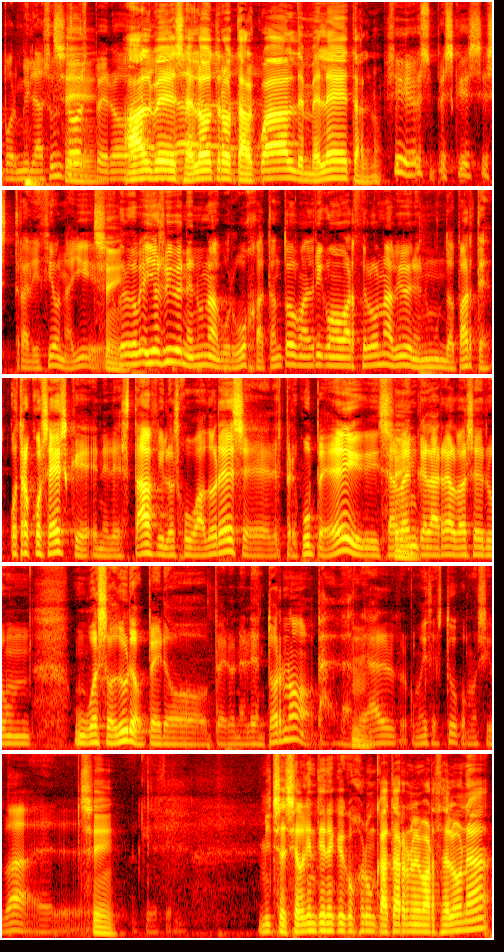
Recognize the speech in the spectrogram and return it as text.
por mil asuntos, Sí. pero... Alves, el otro, tal cual, Dembélé, tal, ¿no? Sí, es, es que es, es tradición allí. Sí. Yo creo que ellos viven en una burbuja. Tanto Madrid como Barcelona viven en un mundo aparte. Otra cosa es que en el staff y los jugadores eh, les preocupe ¿eh? y saben Sí. que la Real va a ser un, un hueso duro, pero, pero en el entorno, la Mm. Real, como dices tú, como si va. el- Sí. Michel, si alguien tiene que coger un catarro en el Barcelona,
